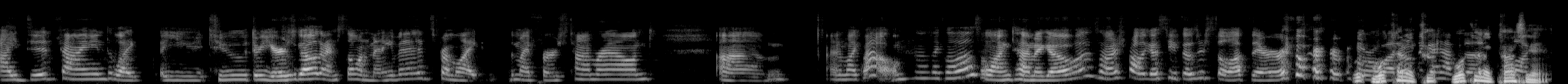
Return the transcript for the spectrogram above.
I did find like a two three years ago that I'm still on ManyVids from like my first time around. Um, and I'm like, wow. I was like, well, that was a long time ago. So I should probably go see if those are still up there. or, what kind of what kind of content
